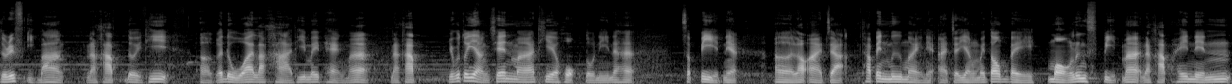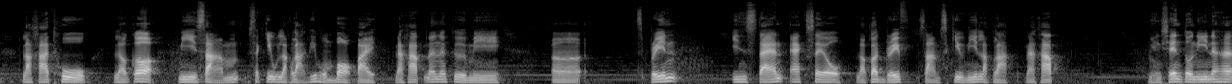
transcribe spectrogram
drift อีกบ้างนะครับ โดยที่เออก็ดูว่าราคาที่ไม่แพงมากนะครับ ยกตัวอย่างเช่นม้าเทีย6ตัวนี้นะฮะสปีดเนี่ยเออเราอาจจะถ้าเป็นมือใหม่เนี่ยอาจจะยังไม่ต้องไปมองเรื่องสปีดมากนะครับให้เน้นราคาถูก แล้วก็มี 3 สกิลหลักๆ ที่ผมบอกไปนะครับ นั่นก็คือมีเอ่อ sprint instant accel แล้วก็ drift 3สกิลนี้หลักๆนะครับ อย่างเช่นตัวนี้นะฮะ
